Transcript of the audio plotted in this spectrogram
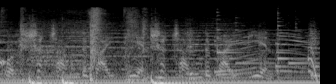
和市场的改变，市场的改变。 Hey,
